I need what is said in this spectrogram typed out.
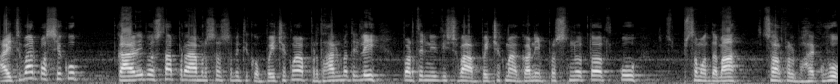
आइतबार बसेको कार्यव्यवस्था परामर्श समितिको बैठकमा प्रधानमन्त्रीले प्रतिनिधि सभा बैठकमा गर्ने प्रश्नोत्तरको सम्बन्धमा छलफल भएको हो।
